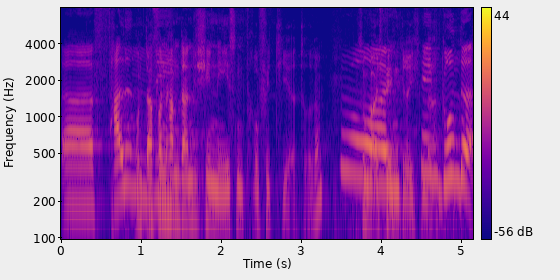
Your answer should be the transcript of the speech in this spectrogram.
äh, fallen. Und davon die, haben dann die Chinesen profitiert, oder? Ja, Zum Beispiel in Griechenland. Im Grunde,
